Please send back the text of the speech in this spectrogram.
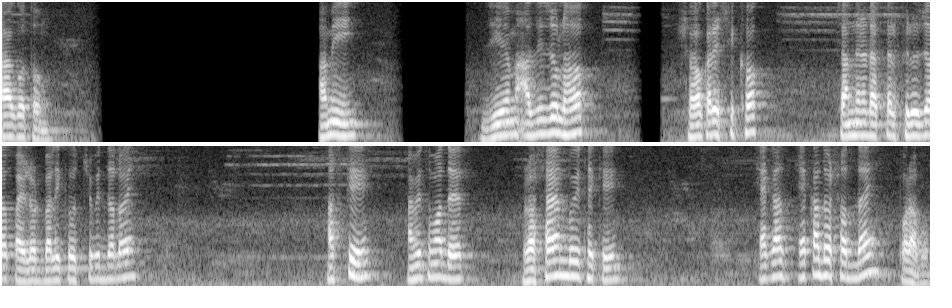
স্বাগতম। আমি জি এম আজিজুল হক, সহকারী শিক্ষক, চান্দিনা ডাক্তার ফিরোজা, পাইলট বালিকা উচ্চ বিদ্যালয়। আজকে আমি তোমাদের রসায়ন বই থেকে একা- একাদশ অধ্যায় পড়াবো।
